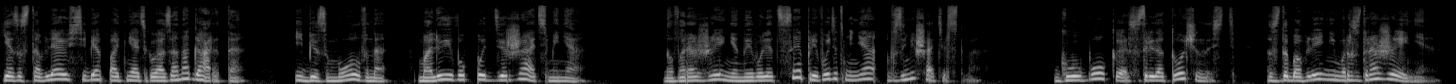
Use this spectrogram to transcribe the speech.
я заставляю себя поднять глаза на Гаррета и безмолвно молю его поддержать меня. Но выражение на его лице приводит меня в замешательство. Глубокая сосредоточенность с добавлением раздражения.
